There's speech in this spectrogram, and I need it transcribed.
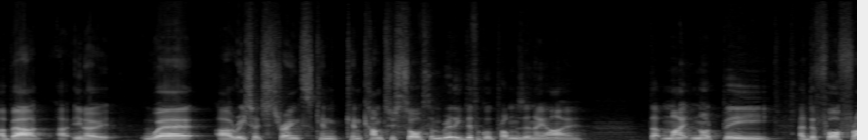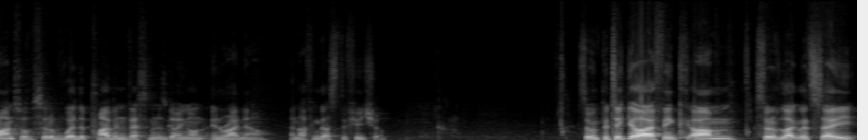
about uh, you know, where our research strengths can, can come to solve some really difficult problems in AI that might not be at the forefront of sort of where the private investment is going on in right now. And I think that's the future. So in particular, I think um, sort of like, let's say,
